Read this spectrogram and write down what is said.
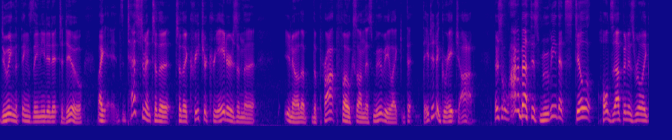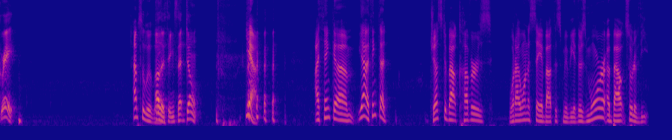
doing the things they needed it to do. Like it's a testament to the to the creature creators and the you know the the prop folks on this movie like th- they did a great job. There's a lot about this movie that still holds up and is really great. Absolutely. Other things that don't. yeah. I think um yeah, I think that just about covers what I want to say about this movie. There's more about sort of the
